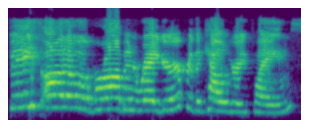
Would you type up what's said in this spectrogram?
Base auto of Robyn Regehr for the Calgary Flames.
